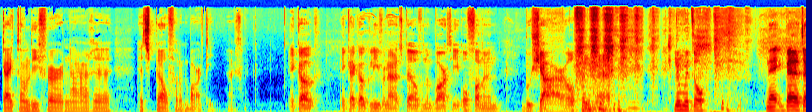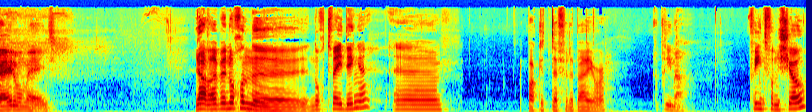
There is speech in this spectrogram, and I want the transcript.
kijk dan liever naar het spel van een Barty eigenlijk. Ik ook. Ik kijk ook liever naar het spel van een Barty of van een Bouchard of een... noem het op. Nee, ik ben het er helemaal mee eens. Ja, we hebben nog, een, nog twee dingen. Uh, pak het even erbij hoor. Prima. Vriend van de show.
